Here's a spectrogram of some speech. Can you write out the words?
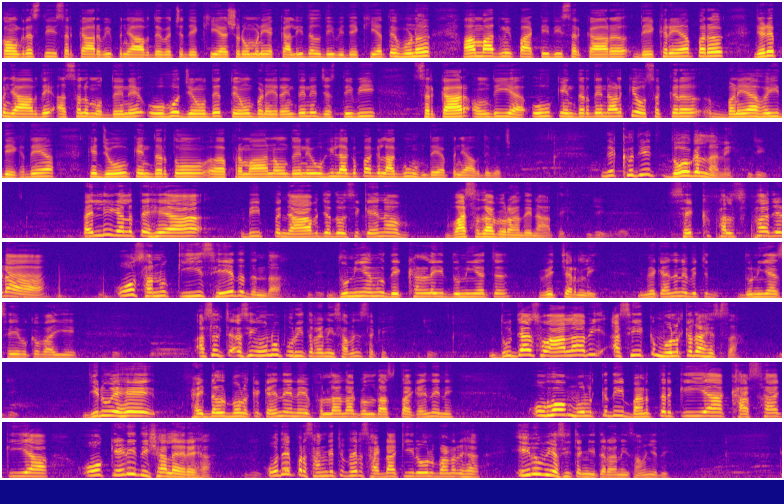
ਕਾਂਗਰਸ ਦੀ ਸਰਕਾਰ ਵੀ ਪੰਜਾਬ ਦੇ ਵਿੱਚ ਦੇਖੀ ਹੈ ਸ਼੍ਰੋਮਣੀ ਅਕਾਲੀ ਦਲ ਦੀ ਵੀ ਦੇਖੀ ਹੈ ਤੇ ਹੁਣ ਆਮ ਆਦਮੀ ਪਾਰਟੀ ਦੀ ਸਰਕਾਰ ਦੇਖ ਰਹੇ ਹਾਂ ਪਰ ਜਿਹੜੇ ਪੰਜਾਬ ਦੇ ਅਸਲ ਮੁੱਦੇ ਨੇ ਉਹ ਜਿਉਂ ਦੇ ਤਿਉਂ ਬਣੇ ਰਹਿੰਦੇ ਨੇ ਜਿਸ ਦੀ ਵੀ ਸਰਕਾਰ ਆਉਂਦੀ ਹੈ ਉਹ ਕੇਂਦਰ ਦੇ ਨਾਲ ਘਿਓ ਸ਼ੱਕਰ ਬਣਿਆ ਹੋਈ ਦੇਖਦੇ ਆ ਕਿ ਜੋ ਕੇਂਦਰ ਤੋਂ ਫਰਮਾਨ ਆਉਂਦੇ ਨੇ ਉਹੀ ਲਗਭਗ ਲਾਗੂ ਹੁੰਦੇ ਆ ਪੰਜਾਬ ਦੇ ਵਿੱਚ। ਦੇਖੋ ਜੀ ਦੋ ਗੱਲਾਂ ਨੇ। ਜੀ। ਪਹਿਲੀ ਗੱਲ ਤੇ ਇਹ ਆ ਵੀ ਪੰਜਾਬ ਜਦੋਂ ਅਸੀਂ ਕਹਿਣਾ ਵਸਦਾ ਗੁਰਾਂ ਦੇ ਨਾਂ ਤੇ ਜੀ। ਸਿੱਖ ਫਲਸਫਾ ਜਿਹੜਾ ਉਹ ਸਾਨੂੰ ਕੀ ਸੇਧ ਦਿੰਦਾ? ਦੁਨੀਆ ਨੂੰ ਦੇਖਣ ਲਈ ਦੁਨੀਆ 'ਚ ਵਿਚਰਨ ਲਈ। ਜਿਵੇਂ ਕਹਿੰਦੇ ਨੇ ਵਿੱਚ ਦੁਨੀਆ ਸੇਵਕ ਵਾਈਏ। ਅਸਲ 'ਚ ਅਸੀਂ ਉਹਨੂੰ ਪੂਰੀ ਤਰ੍ਹਾਂ ਨਹੀਂ ਸਮਝ ਸਕੇ। ਜੀ। ਦੂਜਾ ਸਵਾਲ ਆ ਵੀ ਅਸੀਂ ਇੱਕ ਮੁਲਕ ਦਾ ਹਿੱਸਾ। ਜੀ। ਜਿਹਨੂੰ ਇਹ ਫੈਡਰਲ ਮੁਲਕ ਕਹਿੰਦੇ ਨੇ ਫੁੱਲਾਂ ਦਾ ਗੁਲਦਸਤਾ ਕਹਿੰਦੇ ਨੇ। ਉਹ ਮੁਲਕ ਦੀ ਬਣਤਰ ਕੀ ਆ ਖਾਸਾ ਕੀ ਆ ਉਹ ਕਿਹੜੀ ਦਿਸ਼ਾ ਲੈ ਰਿਹਾ? ਉਹਦੇ ਪ੍ਰਸੰਗ 'ਚ ਫਿਰ ਸਾਡਾ ਕੀ ਰੋਲ ਬਣ ਰਿਹਾ? ਇਹਨੂੰ ਵੀ ਅਸੀਂ ਚੰਗੀ ਤਰ੍ਹਾਂ ਨਹੀਂ ਸਮਝਦੇ।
